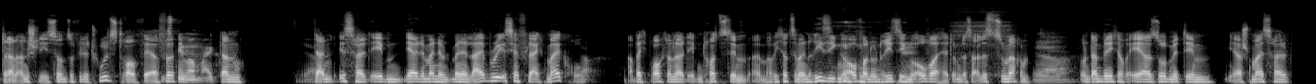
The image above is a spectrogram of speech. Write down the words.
dran anschließe und so viele Tools drauf werfe, dann, ja. dann ist halt eben, ja, meine, meine Library ist ja vielleicht Micro. Ja. Aber ich brauche dann halt eben trotzdem, ähm, habe ich trotzdem einen riesigen Aufwand und riesigen Overhead, um das alles zu machen. Ja. Und dann bin ich auch eher so mit dem, ja, schmeiß halt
